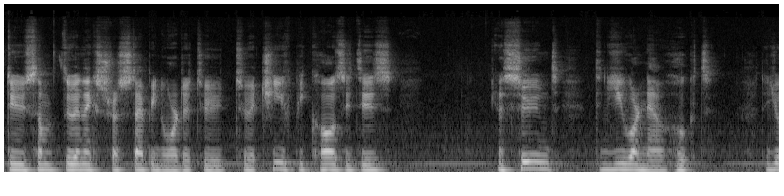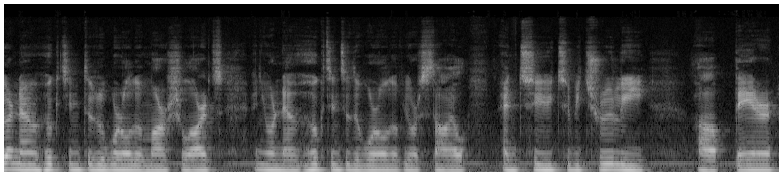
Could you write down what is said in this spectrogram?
do some do an extra step in order to to achieve because it is assumed that you are now hooked. That you are now hooked into the world of martial arts and you are now hooked into the world of your style and to to be truly uh, there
